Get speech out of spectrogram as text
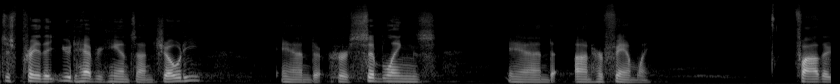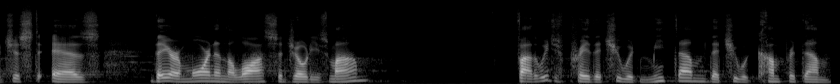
just pray that you'd have your hands on Jody and her siblings and on her family. Father, just as they are mourning the loss of Jody's mom, Father, we just pray that you would meet them, that you would comfort them,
